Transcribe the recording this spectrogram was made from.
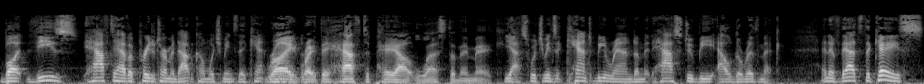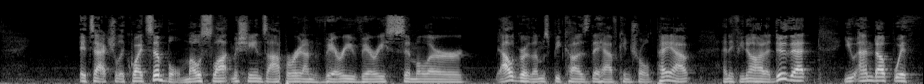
but these have to have a predetermined outcome, which means they can't. Right, right. They have to pay out less than they make. Yes, which means it can't be random. It has to be algorithmic. And if that's the case, it's actually quite simple. Most slot machines operate on very, very similar algorithms because they have controlled payout. And if you know how to do that, you end up with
